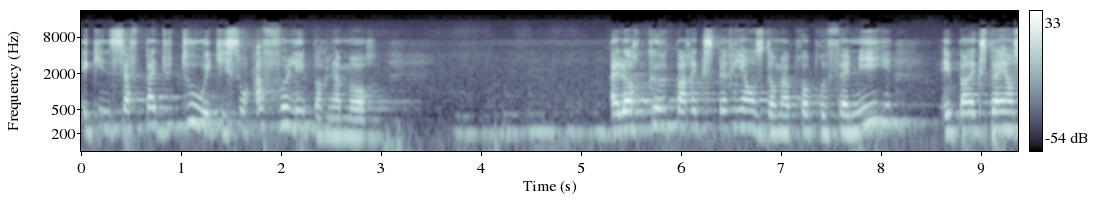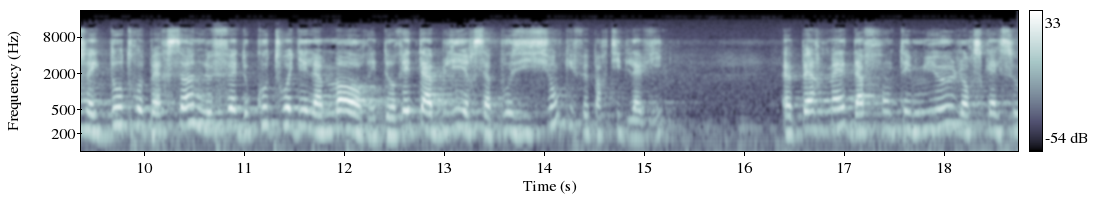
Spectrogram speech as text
et qui ne savent pas du tout et qui sont affolés par la mort. Alors que par expérience dans ma propre famille et par expérience avec d'autres personnes, le fait de côtoyer la mort et de rétablir sa position, qui fait partie de la vie, permet d'affronter mieux lorsqu'elle se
